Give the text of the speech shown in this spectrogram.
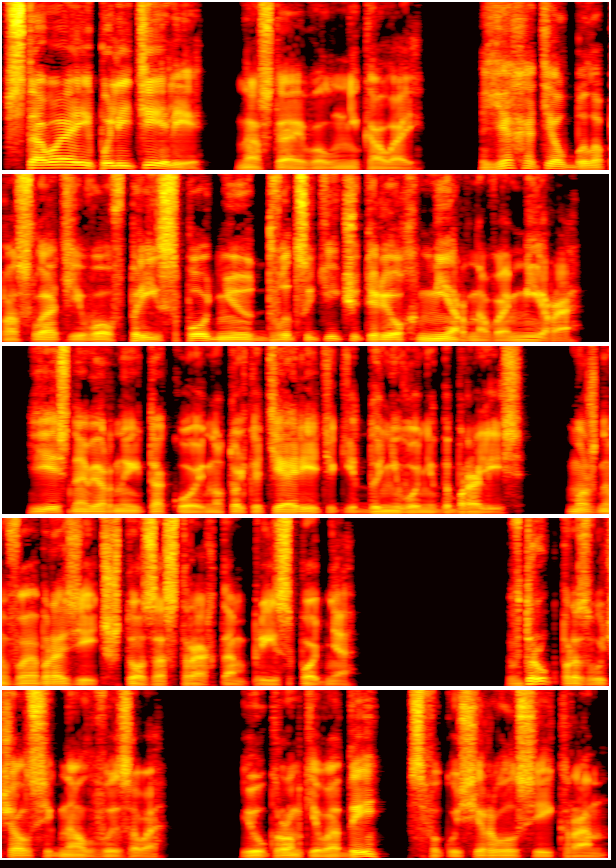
«Вставай и полетели!» — настаивал Николай. Я хотел было послать его в преисподнюю 24-мерного мира. Есть, наверное, и такой, но только теоретики до него не добрались. Можно вообразить, что за страх там преисподня. Вдруг прозвучал сигнал вызова. И у кромки воды сфокусировался экран.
